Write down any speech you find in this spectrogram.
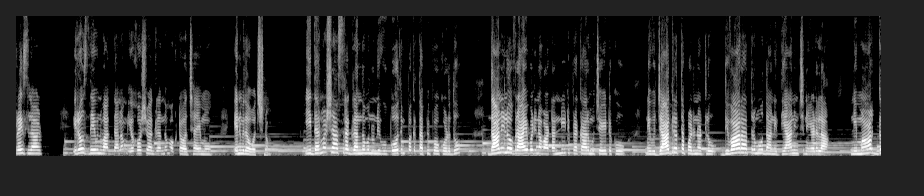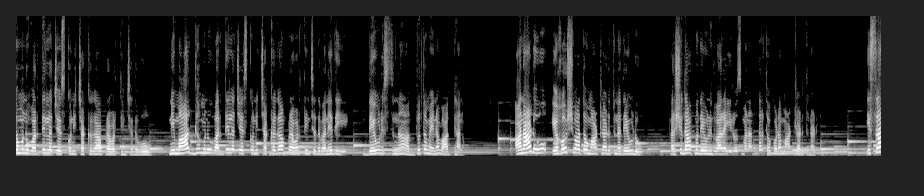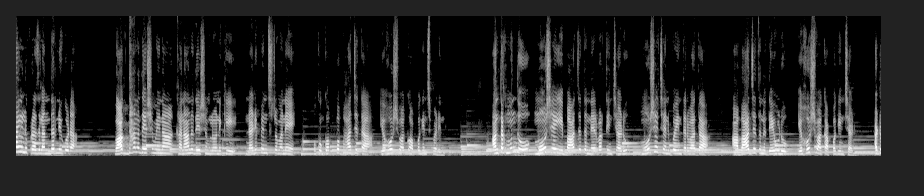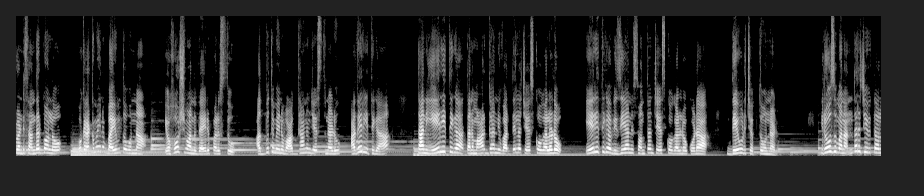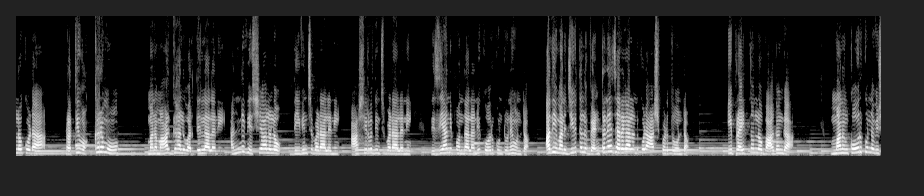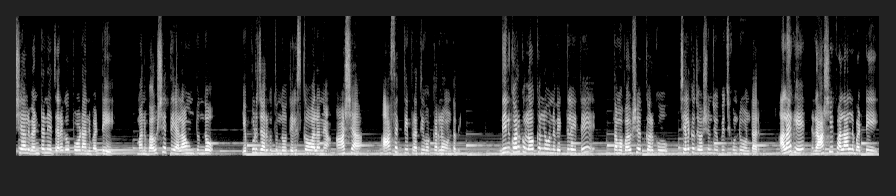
Praise lord ఈరోజు దేవుని వాగ్దానం యహోశివ గ్రంథం ఒకటో అధ్యాయము ఎనిమిదవ వచనం. ఈ ధర్మశాస్త్ర గ్రంథమును నీవు బోధింపక తప్పిపోకూడదు. దానిలో వ్రాయబడిన వాటన్నిటి ప్రకారము చేయుటకు నీవు జాగ్రత్త పడినట్లు దివారాత్రము దాన్ని ధ్యానించిన ఎడల నీ మార్గమును వర్ధిల్ల చేసుకొని చక్కగా ప్రవర్తించదవు. నీ మార్గమును వర్ధిల్ల చేసుకొని చక్కగా ప్రవర్తించదు అనేది దేవుడిస్తున్న అద్భుతమైన వాగ్దానం. ఆనాడు యహోష్వాతో మాట్లాడుతున్న దేవుడు పరిశుధాత్మ దేవుని ద్వారా ఈరోజు మనందరితో కూడా మాట్లాడుతున్నాడు. ఇస్రాయేల్ ప్రజలందరినీ కూడా వాగ్దాన దేశమైన కనాను దేశంలోనికి నడిపించడం అనే ఒక గొప్ప బాధ్యత యహోష్వాకు అప్పగించబడింది. అంతకుముందు మోషే ఈ బాధ్యతను నిర్వర్తించాడు. మోషే చనిపోయిన తర్వాత ఆ బాధ్యతను దేవుడు యహోష్వాకు అప్పగించాడు. అటువంటి సందర్భంలో ఒక రకమైన భయంతో ఉన్న యహోష్వాను ధైర్యపరుస్తూ అద్భుతమైన వాగ్దానం చేస్తున్నాడు. అదే రీతిగా తాను ఏ రీతిగా తన మార్గాన్ని వర్ధిల్ల చేసుకోగలడో ఏ రీతిగా విజయాన్ని సొంతం చేసుకోగలడో కూడా దేవుడు చెప్తూ ఉన్నాడు. ఈరోజు మనందరి జీవితాల్లో కూడా ప్రతి ఒక్కరము మన మార్గాలు వర్ధిల్లాలని అన్ని విషయాలలో దీవించబడాలని ఆశీర్వదించబడాలని విజయాన్ని పొందాలని కోరుకుంటూనే ఉంటాం. అది మన జీవితంలో వెంటనే జరగాలని కూడా ఆశపడుతూ ఉంటాం. ఈ ప్రయత్నంలో భాగంగా మనం కోరుకున్న విషయాలు వెంటనే జరగకపోవడాన్ని బట్టి మన భవిష్యత్తు ఎలా ఉంటుందో ఎప్పుడు జరుగుతుందో తెలుసుకోవాలనే ఆశ ఆసక్తి ప్రతి ఒక్కరిలో ఉంటుంది. దీని కొరకు లోకంలో ఉన్న వ్యక్తులైతే తమ భవిష్యత్ కొరకు చిలక జోషం చూపించుకుంటూ ఉంటారు. అలాగే రాశి ఫలాలను బట్టి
